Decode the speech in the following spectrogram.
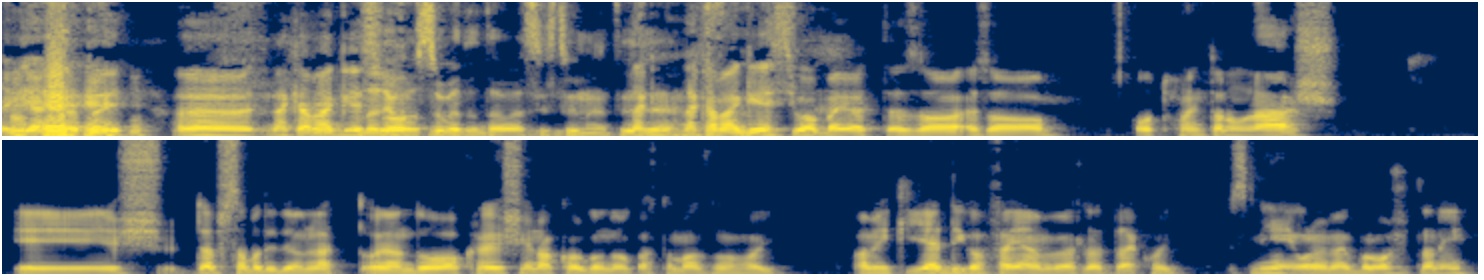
Igen, tehát, hogy, ö, nekem egész nagyon jó, hosszú volt a tavaszi ne, nekem egész jól bejött ez a, ez a otthoni tanulás, és több szabadidőm lett olyan dolgokra, és én akkor gondolkoztam azon, hogy amik így eddig a fejembe ötletek, hogy ezt milyen jól megvalósítani,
